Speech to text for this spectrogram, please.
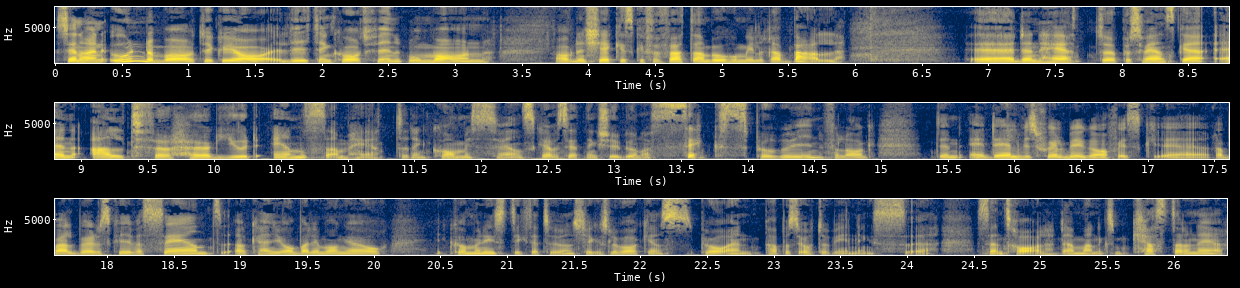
Sen har jag en underbar, tycker jag, liten kort fin roman av den tjeckiske författaren Bohumil Rabal. Eh, den heter på svenska En alltför högljudd ensamhet. Den kom i svensk översättning 2006 på Ruin förlag. Den är delvis självbiografisk. Eh, Rabal började skriva sent och han jobbade i många år i kommunistdiktaturen Tjeckoslovakiens på en pappersåtervinningscentral där man liksom kastade ner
